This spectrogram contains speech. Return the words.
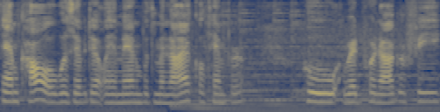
Sam Cowell was evidently a man with maniacal temper who read pornography,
